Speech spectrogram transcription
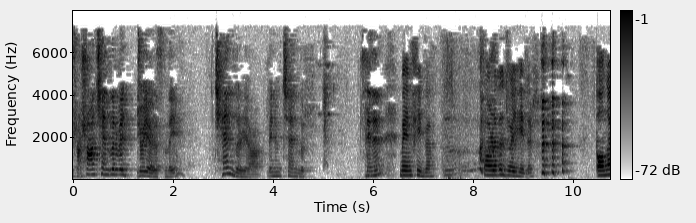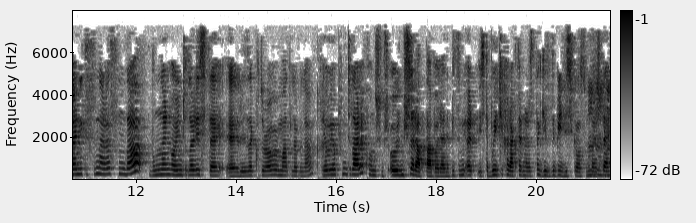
Şu an, şu an Chandler ve Joey arasındayım. Chandler ya. Benim Chandler. Senin? Benim Phoebe. Sonra da Joey gelir. Onların ikisinin arasında bunların oyuncuları işte e, Liza Kudrow ve Matt LeBlanc ya bu yapımcılarla konuşmuş. Ölmüşler hatta böyle hani bizim e, işte bu iki karakterin arasında gizli bir ilişki olsun. Bunlar işte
